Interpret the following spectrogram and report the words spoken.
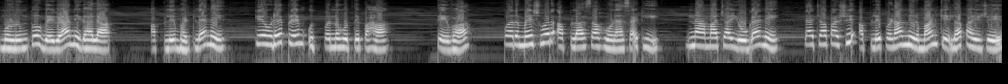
म्हणून तो वेगळा निघाला. आपले म्हटल्याने केवढे प्रेम उत्पन्न होते पहा. तेव्हा परमेश्वर आपलासा होण्यासाठी नामाच्या योगाने त्याच्यापाशी आपलेपणा निर्माण केला पाहिजे.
